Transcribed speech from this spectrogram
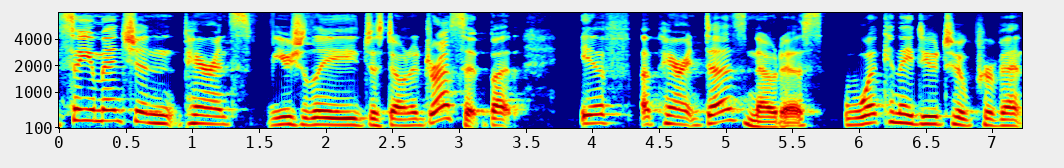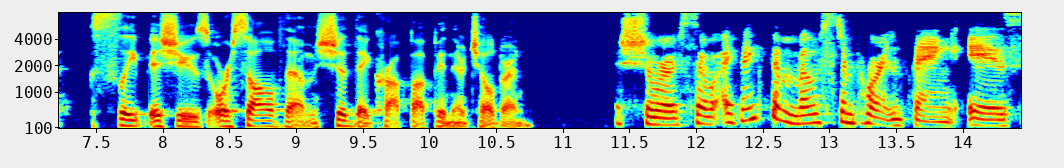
So you mentioned parents usually just don't address it, but if a parent does notice, what can they do to prevent sleep issues or solve them should they crop up in their children? Sure. So I think the most important thing is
